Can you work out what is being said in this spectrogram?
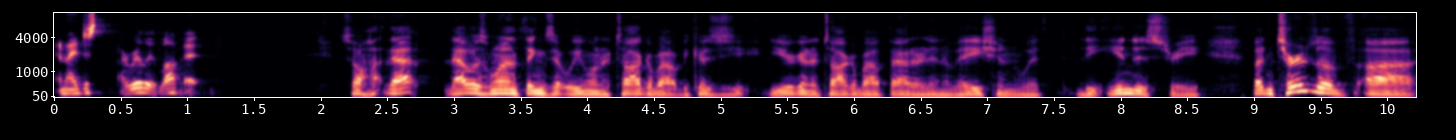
and I just, I really love it. So that that was one of the things that we want to talk about because you, are going to talk about that at innovation with the industry. But in terms of uh,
